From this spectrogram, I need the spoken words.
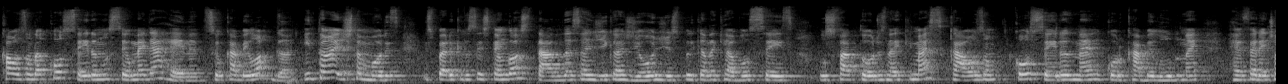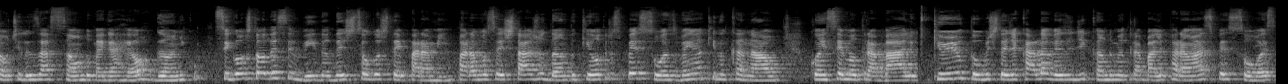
causando a coceira no seu mega hair, né, do seu cabelo orgânico. Então é isso, amores. Espero que vocês tenham gostado dessas dicas de hoje, explicando aqui a vocês os fatores, né, que mais causam coceiras, né, no couro cabeludo, né, referente à utilização do mega hair orgânico. Se gostou desse vídeo, deixe seu gostei para mim, para você estar ajudando que outras pessoas venham aqui no canal conhecer meu trabalho, que o YouTube esteja cada vez indicando meu trabalho para mais pessoas.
